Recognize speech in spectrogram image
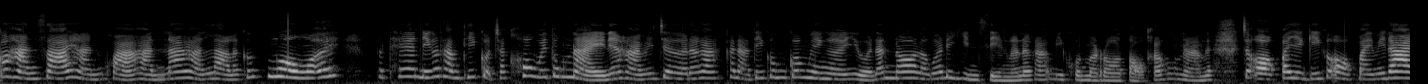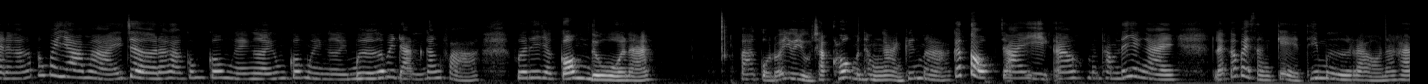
ก็หันซ้ายหันขวาหันหน้าหันหลังแล้วก็งงว่าเอ้ย ประเทศนี้ก็ทำที่กดชักโครกไว้ตรงไหนเนี่ยหาไม่เจอนะคะ ขณะที่ก้มๆเงยๆอยู่ด้านนอกเราก็ได้ยินเสียงแล้วนะคะ มีคนมารอต่อเข้าห้องน้ำแล้ว จะออกไปอย่างนี้ก็ออกไปไม่ได้นะคะ ก็ต้องพยายามหาให้เจอนะคะ ก้มๆเงยๆก้มๆเงยๆมือก็ไปดันข้างฝา เพื่อที่จะก้มดูนะ ปรากฏว่าอยู่ๆชักโครกมันทำงานขึ้นมา ก็ตกใจอีกเอา้ามันทำได้ยังไง แล้วก็ไปสังเกตที่มือเรานะคะ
